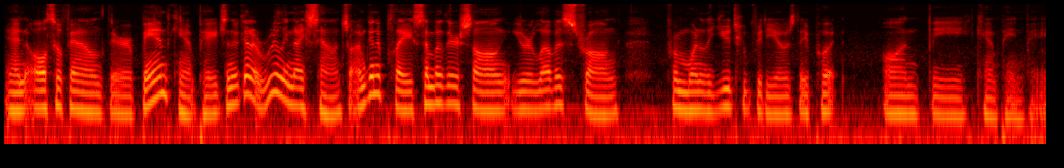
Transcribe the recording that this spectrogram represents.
and also found their Bandcamp page, and they've got a really nice sound. So I'm going to play some of their song, Your Love is Strong, from one of the YouTube videos they put on the campaign page.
